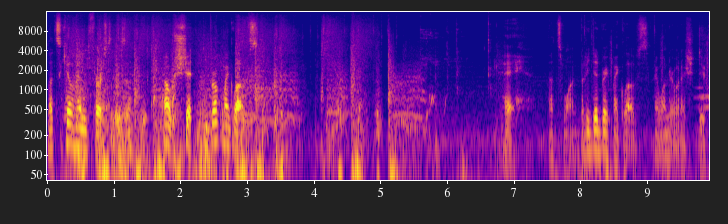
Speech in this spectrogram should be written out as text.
Let's kill him first, Lisa. Oh shit, he broke my gloves. Okay, that's one. But he did break my gloves. I wonder what I should do. Okay,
